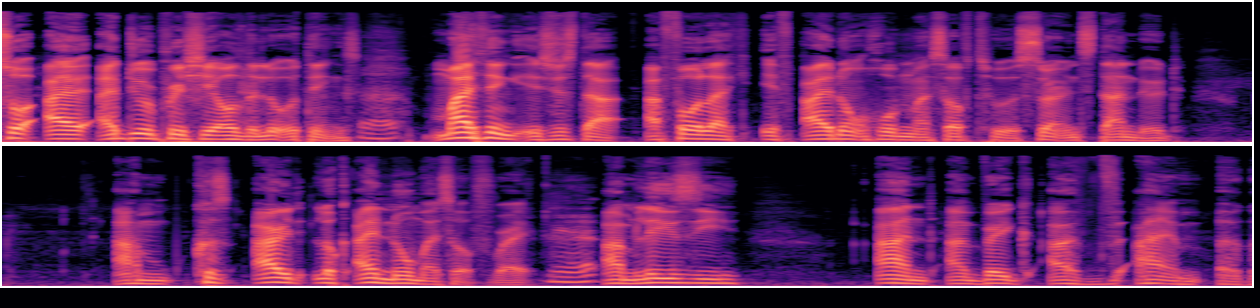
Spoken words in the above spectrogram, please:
So I, I do appreciate all the little things. Yeah. My thing is just that I feel like if I don't hold myself to a certain standard, I'm because I look. I know myself, right? Yeah. I'm lazy, and I'm very. I've, I am a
